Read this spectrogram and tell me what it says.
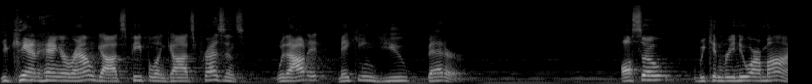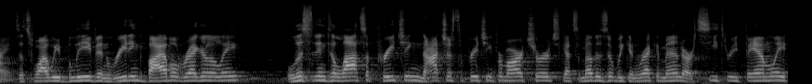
You can't hang around God's people in God's presence without it making you better. Also, we can renew our minds. That's why we believe in reading the Bible regularly, listening to lots of preaching, not just the preaching from our church. Got some others that we can recommend, our C3 family,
